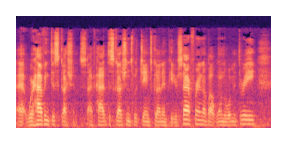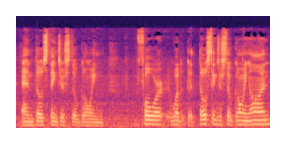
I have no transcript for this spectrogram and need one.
uh, we're having discussions. I've had discussions with James Gunn and Peter Safran about Wonder Woman 3, and those things are still going forward. What those things are still going on,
